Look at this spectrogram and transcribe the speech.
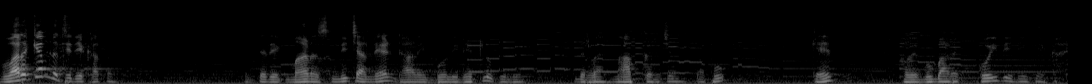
મુબારક કેમ નથી દેખાતો? ત્યારે એક માણસ નીચા ને ઢાળી બોલીને એટલું કીધું, દરબાર, માફ કરજો, બાપુ. કેમ હવે મુબારક કોઈ દી નહીં દેખાય.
